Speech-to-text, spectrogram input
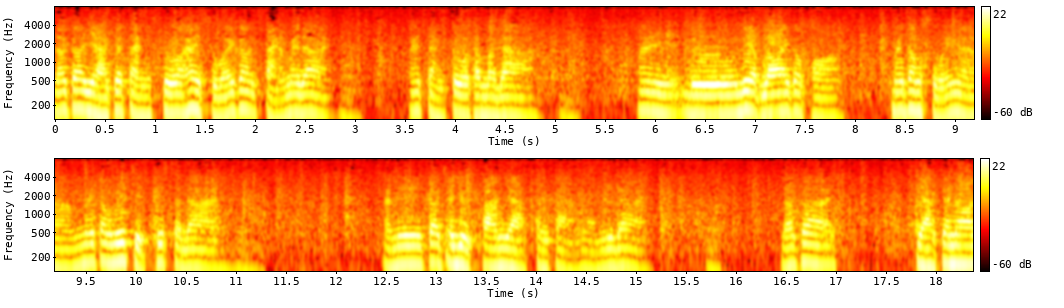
แล้วก็อยากจะแต่งตัวให้สวยก็แต่งไม่ได้ ให้แต่งตัวธรรมดา ให้ดูเรียบร้อยก็พอ ไม่ต้องสวยงาม ไม่ต้องวิจิตพิสดารอันนี้ก็จะหยุดความอยากต่างๆเหล่านี้ได้ แล้วก็อยากจะนอน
